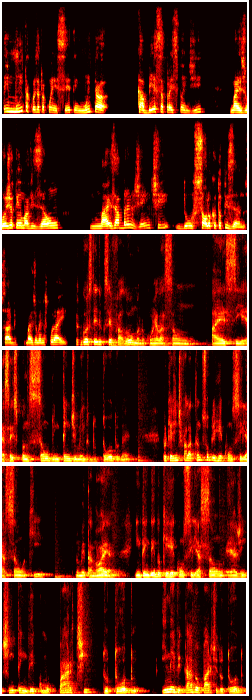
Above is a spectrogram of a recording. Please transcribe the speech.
Tem muita coisa para conhecer, tem muita cabeça para expandir, mas hoje eu tenho uma visão mais abrangente do solo que eu tô pisando, sabe? Mais ou menos por aí. Eu gostei do que você falou, mano, com relação a esse, essa expansão do entendimento do todo, né? Porque a gente fala tanto sobre reconciliação aqui no Metanoia, entendendo que reconciliação é a gente entender como parte do todo, inevitável parte do todo,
